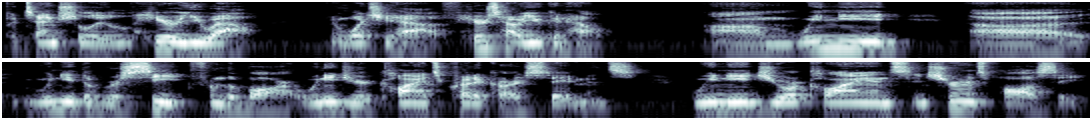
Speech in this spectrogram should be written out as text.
potentially hear you out and what you have. Here's how you can help. Um, we need uh, we need the receipt from the bar. We need your client's credit card statements. We need your client's insurance policy.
